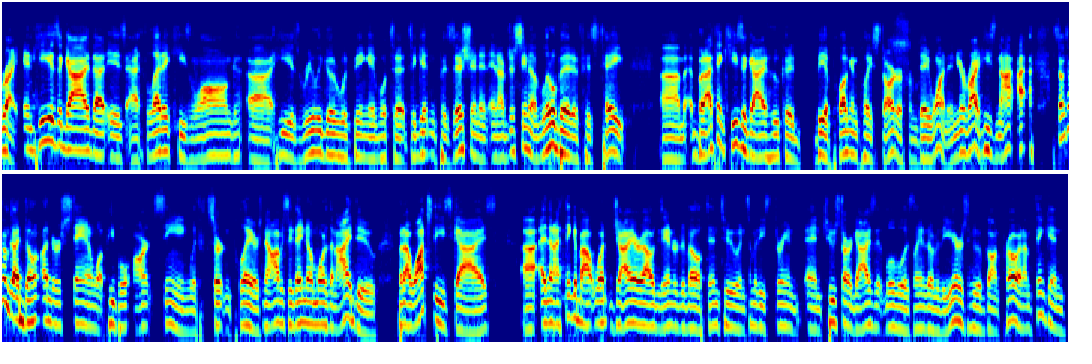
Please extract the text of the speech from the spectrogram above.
Right. And he is a guy that is athletic. He's long. Uh, he is really good with being able to, to get in position. And, and I've just seen a little bit of his tape. Um, but I think he's a guy who could be a plug and play starter from day one. And you're right. He's not. I, sometimes I don't understand what people aren't seeing with certain players. Now, obviously, they know more than I do, but I watch these guys. Uh, and then I think about what Jaire Alexander developed into and some of these three and, and two star guys that Louisville has landed over the years who have gone pro. And I'm thinking,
